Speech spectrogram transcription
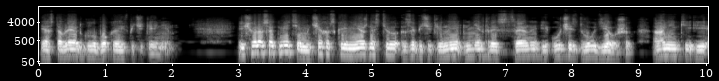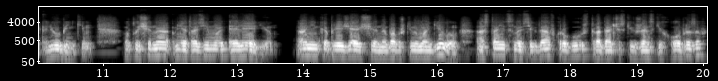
и оставляют глубокое впечатление. Еще раз отметим, чеховской нежностью запечатлены некоторые сцены и участь двух девушек, Аненьки и Любеньки, воплощена в неотразимую элегию. Анненька, приезжающая на бабушкину могилу, останется навсегда в кругу страдальческих женских образов,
